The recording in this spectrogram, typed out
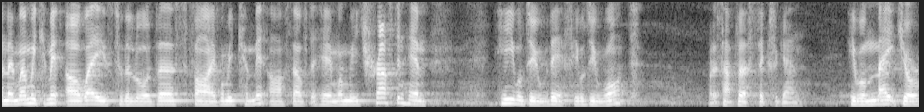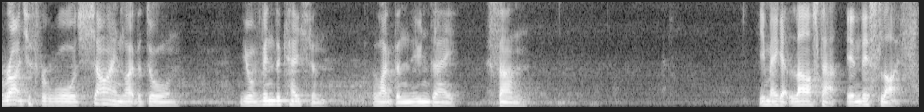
And then when we commit our ways to the Lord, verse 5, when we commit ourselves to Him, when we trust in Him, He will do this. He will do what? Well, it's that verse 6 again. He will make your righteous reward shine like the dawn, your vindication like the noonday sun. You may get laughed at in this life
